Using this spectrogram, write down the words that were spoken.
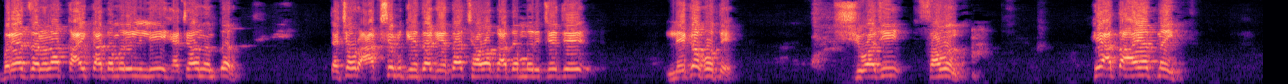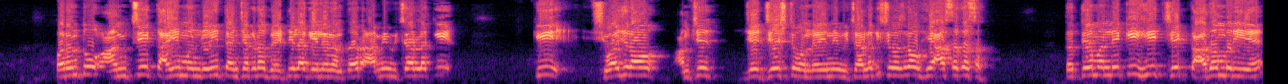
बऱ्याच जणांना काय कादंबरी लिहिली ह्याच्यानंतर त्याच्यावर आक्षेप घेता घेता छावा कादंबरीचे जे लेखक होते शिवाजी सावंत हे आता आयात नाहीत. परंतु आमचे काही मंडळी त्यांच्याकडे भेटीला गेल्यानंतर आम्ही विचारलं की की शिवाजीराव आमचे जे ज्येष्ठ मंडळींनी विचारलं की शिवाजीराव हे असं कसं? तर ते म्हणले की ही चेक कादंबरी आहे.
